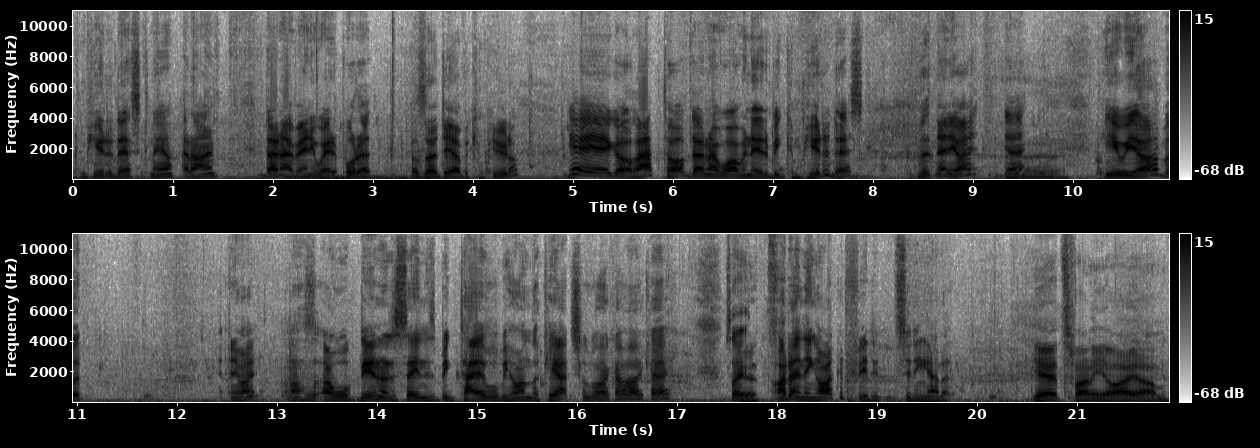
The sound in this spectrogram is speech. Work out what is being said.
computer desk now at home. Don't have anywhere to put it. Does that? Do you have a computer? Yeah, yeah, got a laptop. Don't know why we need a big computer desk. But anyway, yeah, here we are. But anyway, I, I walked in, and I just seen this big table behind the couch. I'm like, oh, okay. So Yeah, I don't think I could fit it sitting at it. Yeah, it's funny. I um,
